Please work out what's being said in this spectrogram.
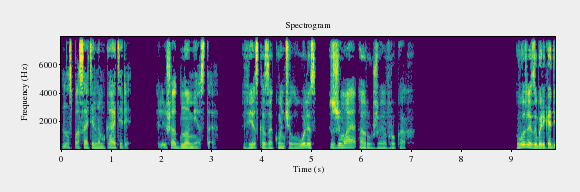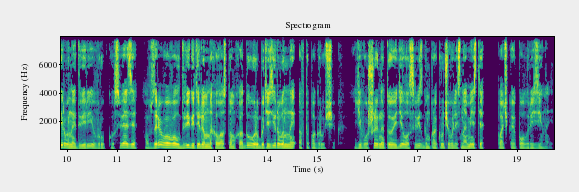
на спасательном катере лишь одно место», — веско закончил Уоллес, сжимая оружие в руках. Возле забаррикадированной двери в рубку связи взрёвывал двигателем на холостом ходу роботизированный автопогрузчик. Его шины то и дело с визгом прокручивались на месте, пачкая пол резиной.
